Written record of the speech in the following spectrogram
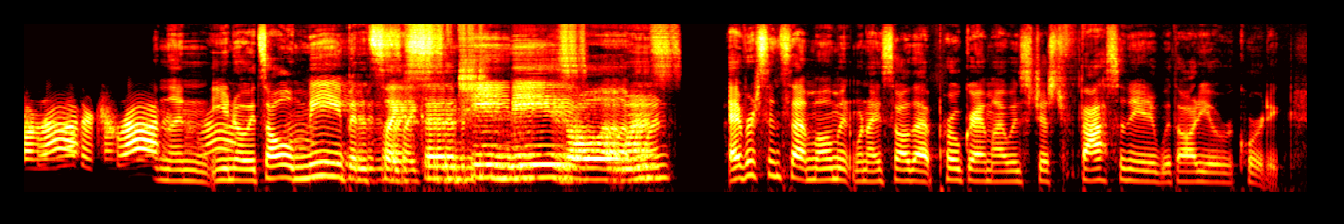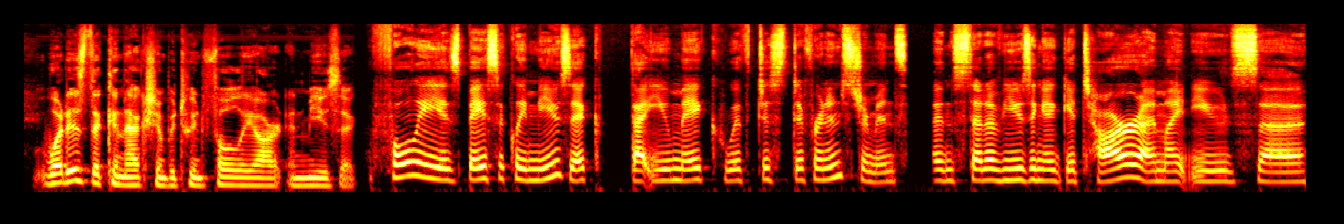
another track, and then you know it's all me, but it's like 17 me's all at once. Ever since that moment when I saw that program, I was just fascinated with audio recording. What is the connection between Foley art and music? Foley is basically music that you make with just different instruments. Instead of using a guitar, I might use. Uh,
